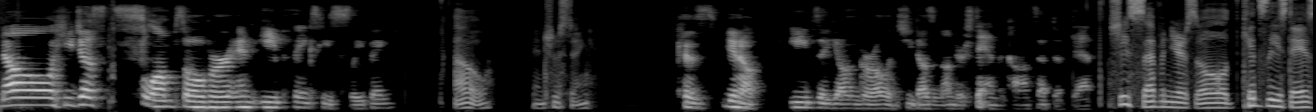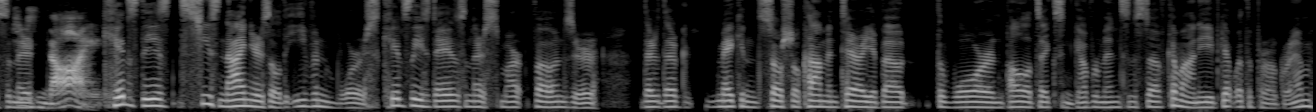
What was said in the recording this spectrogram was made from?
No, he just slumps over and Eve thinks he's sleeping. Oh, interesting. Because, you know, Eve's a young girl and she doesn't understand the concept of death. She's seven years old. Kids these days and they're She's nine. kids these she's nine years old even worse kids these days and their smartphones are they're they're making social commentary about the war and politics and governments and stuff come on eve get with the program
